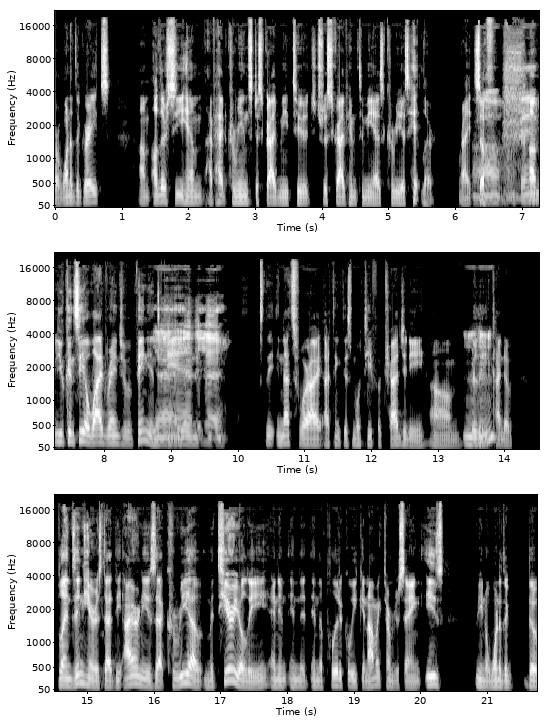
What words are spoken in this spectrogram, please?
or one of the greats. Um, others see him i've had koreans describe me to describe him to me as korea's hitler right? so oh, okay. um, you can see a wide range of opinions. Yeah, and, yeah, yeah. and that's where I, I think this motif of tragedy um, mm-hmm. really kind of blends in here is that the irony is that Korea materially and in, in the in the political economic terms you're saying is you know one of the the,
